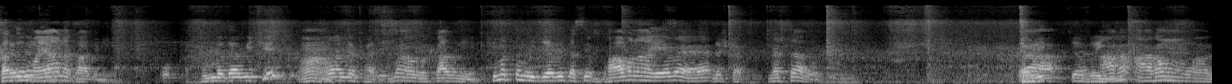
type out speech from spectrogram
तद् मया न खादनीयम् अहं वदामि चेत्। भवान् न खादति म- खादनीयं चेत् तस्य भावना एव नष्टा नष्टा भवति अहं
